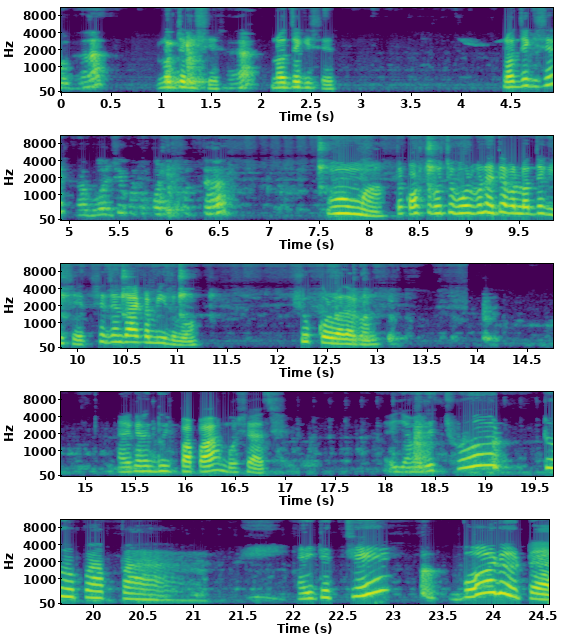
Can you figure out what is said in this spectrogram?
বলতে না লজ্জা কিসের? হ্যাঁ? লজ্জা কিসের? লজ্জা কিসের? বলছি কত কষ্ট করতে হয়। ও মা তো কষ্ট করছে বলব না এতে আবার লজ্জা কিসের? সেজন্য তার একটা বিয়ে দেবো। সুখ করবা তখন আর এখানে দুই পাপা বসে আছে। এই যে আমাদের ছোট্ট পাপা। আর এইটা হচ্ছে বড়টা।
